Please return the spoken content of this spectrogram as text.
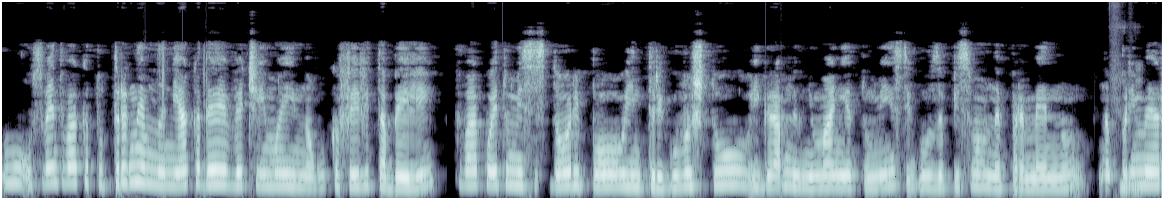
Освен това, като тръгнем на някъде, вече има и много кафеви табели, това, което ми се стори по-интригуващо и грабне вниманието ми, си го записвам непременно. Например,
